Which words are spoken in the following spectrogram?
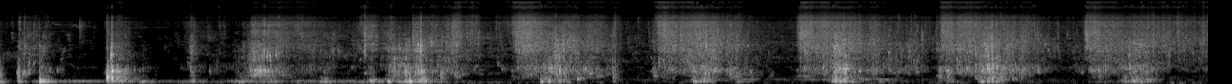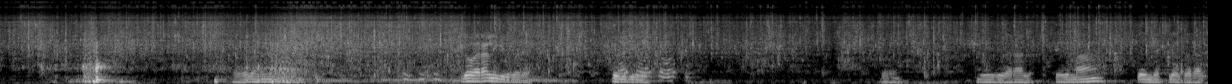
எப்பா எவ்வளோ இதோ வரால் நிற்கிது பாரு தெரிஞ்சுது இது வரால் எதுனா இந்த இடத்துல வரால்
